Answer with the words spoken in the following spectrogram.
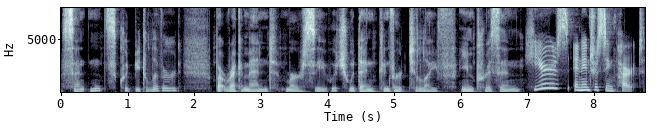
sentence could be delivered, but recommend mercy, which would then convert to life in prison. Here's an interesting part.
